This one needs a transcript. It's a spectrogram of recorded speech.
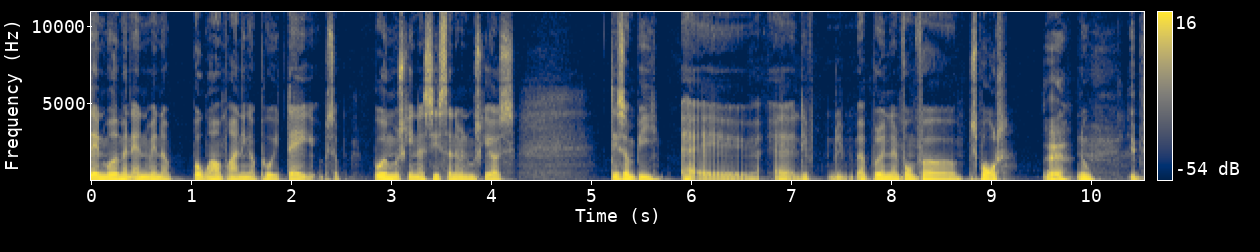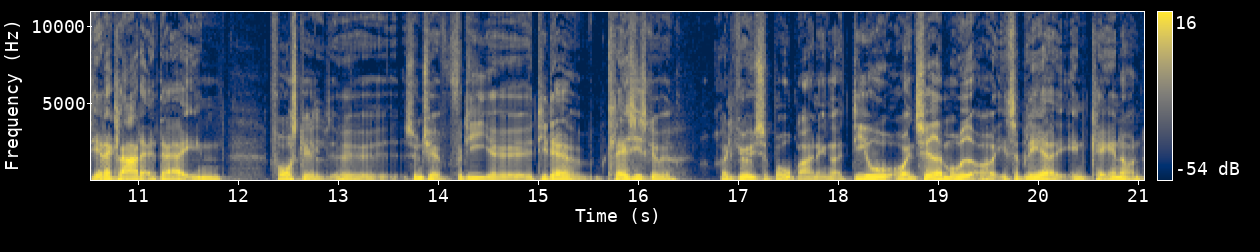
den måde, man anvender bogafbrændinger på i dag, så både måske nazisterne, men måske også det, som vi er, er, er på en eller anden form for sport ja. nu? Jamen, det er da klart, at der er en forskel, øh, synes jeg, fordi øh, de der klassiske religiøse bogbrændinger, de er jo orienteret mod at etablere en kanon,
